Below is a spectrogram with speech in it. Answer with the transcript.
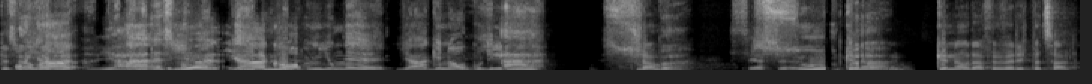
das Oh wäre auch ja. mal. Ja, das ja, machen wir. ja, komm, Junge. Ja, genau, gute Idee. Ja, super. Sehr schön. Super. Genau, genau dafür werde ich bezahlt.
